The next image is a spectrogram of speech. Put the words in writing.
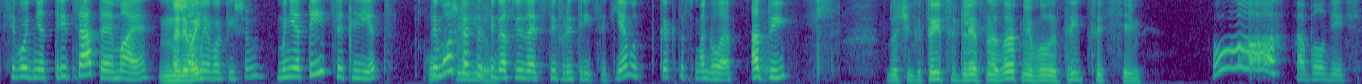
Сегодня 30 мая, Наливай. когда мы его пишем. Мне 30 лет. Ты Ух можешь ты, как-то ё. себя связать с цифрой 30? Я вот как-то смогла. А ты? Доченька, 30 лет назад мне было 37. О, обалдеть.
